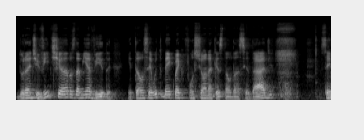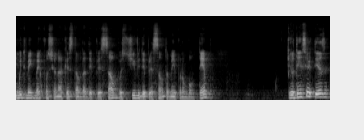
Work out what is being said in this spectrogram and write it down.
durante 20 anos da minha vida. Então eu sei muito bem como é que funciona a questão da ansiedade, sei muito bem como é que funciona a questão da depressão, pois tive depressão também por um bom tempo. Eu tenho certeza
